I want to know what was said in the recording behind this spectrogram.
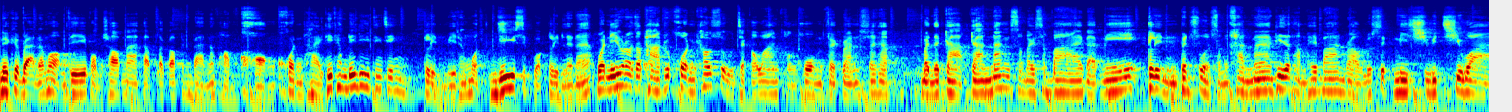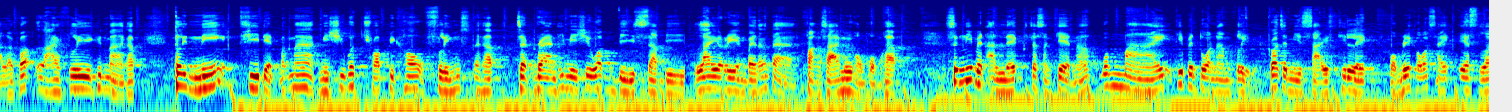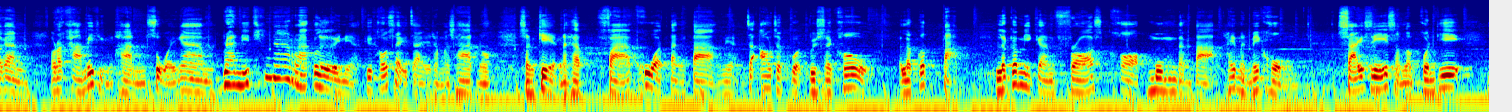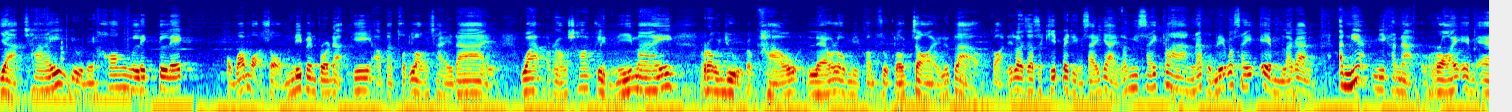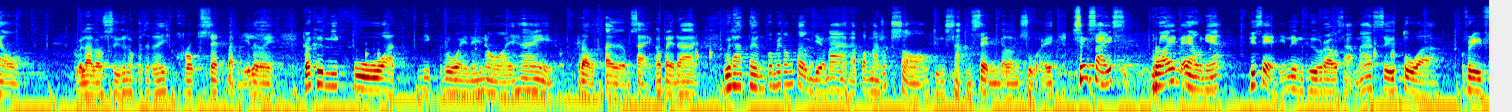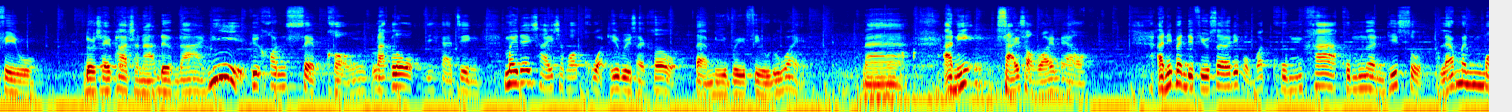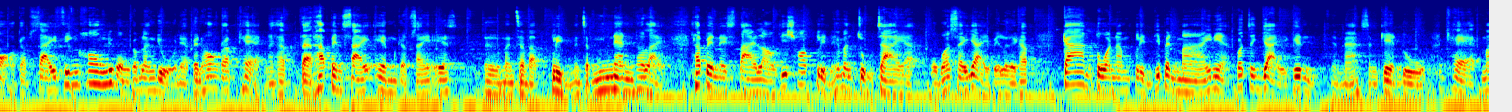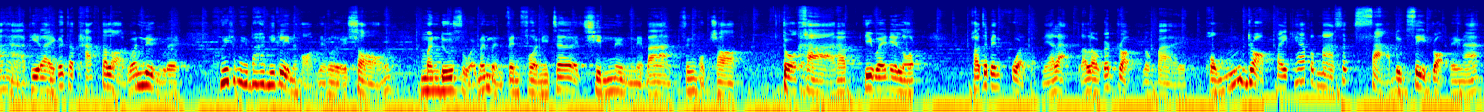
นี่คือแบรนด์น้ำหอมที่ผมชอบมากครับ แล้วก็เป็นแบรนด์น้ำหอมของคนไทยที่ทำได้ดีจริง ๆ กลิ่นมีทั้งหมด 20 กว่ากลิ่นเลยนะ วันนี้เราจะพาทุกคนเข้าสู่จักรวาลของ Home Fragrance นะครับ บรรยากาศการนั่งสบาย ๆ แบบนี้กลิ่นเป็นส่วนสำคัญมากที่จะทำให้บ้านเรารู้สึกมีชีวิตชีวา แล้วก็ lively ขึ้นมาครับ กลิ่นนี้ทีเด็ดมากๆ มีชื่อว่า tropical flings นะครับ จากแบรนด์ที่มีชื่อว่า b s a b i ไล่เรียงไปตั้งแต่ฝั่งซ้ายมือของผมครับ ซึ่งนี่เป็นอันเล็กจะสังเกตนะว่าไม้ที่เป็นตัวนำกลิ่น ก็จะมีไซส์ที่เล็ก ผมเรียกเขาว่าไซส์ S แล้วกัน ราคาไม่ถึงพันสวยงาม แบรนด์นี้ที่น่ารักเลยเนี่ยคือเขาใส่ใจธรรมชาติเนาะสังเกตนะครับฝาขวดต่างๆเนี่ยจะเอาจากขวดรีไซเคิลแล้วก็ตัดแล้วก็มีการฟรอสขอบมุมต่างๆ ให้มันไม่คมไซส์นี้สำหรับคนที่อยากใช้อยู่ในห้องเล็กๆ ผมว่าเหมาะสมนี่เป็นโปรดักที่เอามาทดลองใช้ได้ ว่าเราชอบกลิ่นนี้ไหม เราอยู่กับเขาแล้วเรามีความสุขเราจอยหรือเปล่า ก่อนที่เราจะสคิปไปถึงไซส์ใหญ่เรามีไซส์กลางนะ ผมเรียกว่าไซส์ M แล้วกัน อันเนี้ยมีขนาด 100 ml เวลาเราซื้อเราก็จะได้ครบเซตแบบนี้เลย ก็คือมีขวด มีกรวยน้อยๆ ให้เราเติมใส่เข้าไปได้ เวลาเติมก็ไม่ต้องเติมเยอะมากครับ ประมาณสัก2ถึง3เซนกำลังสวย ซึ่งไซส์ 100 ml เนี้ยพิเศษนิดนึงคือเราสามารถซื้อตัวรีฟิล โดยใช้ภาชนะเดิมได้ นี่คือคอนเซปต์ของรักโลกที่แท้จริง ไม่ได้ใช้เฉพาะขวดที่รีไซเคิลแต่มีรีฟิลด้วยนะอันนี้ไซส์200 ml อันนี้เป็นดิฟฟิวเซอร์ที่ผมว่าคุ้มค่าคุ้มเงินที่สุด แล้วมันเหมาะกับไซซิ่งห้องที่ผมกำลังอยู่เนี่ยเป็นห้องรับแขกนะครับ แต่ถ้าเป็นไซส์ M กับไซส์ S เออมันจะแบบกลิ่นมันจะไม่แน่นเท่าไหร่ ถ้าเป็นในสไตล์เราที่ชอบกลิ่นให้มันจุใจอะผมว่าไซส์ใหญ่ไปเลยครับ ก้านตัวนำกลิ่นที่เป็นไม้เนี่ยก็จะใหญ่ขึ้นเห็นไหมสังเกตดูแขกมาหาทีไรก็จะทักตลอดว่าหนึ่งเลยเฮ้ยทำไมบ้านนี้กลิ่นหอมจังเลยสองมันดูสวยมันเหมือนเป็นเฟอร์นิเจอร์ชิ้นหนึ่งในบ้าน ซึ่งผมชอบตัวคาครับที่ไว้ในรถ เขาจะเป็นขวดแบบนี้แหละ แล้วเราก็ drop ลงไป ผม drop ไปแค่ประมาณสัก3ถึง4 drop เองนะ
